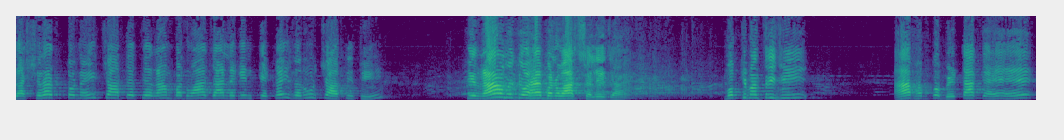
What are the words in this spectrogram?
दशरथ तो नहीं चाहते थे राम बनवास जाए, लेकिन कई ज़रूर चाहती थी कि राम जो है बनवास चले जाए। मुख्यमंत्री जी, आप हमको बेटा कहे हैं,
